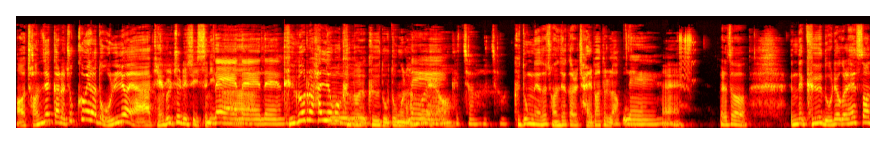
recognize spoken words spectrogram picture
어, 전세가를 조금이라도 올려야 갭을 줄일 수 있으니까. 네, 네, 네. 그거를 하려고 음. 그걸 그 노동을 한 네, 거예요. 그렇죠, 그렇죠. 그 동네에서 전세가를 잘 받으려고. 네. 네. 그래서 근데 그 노력을 했었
